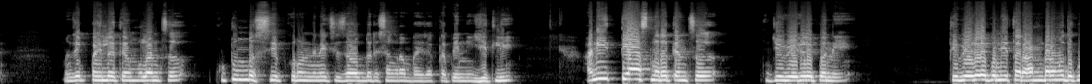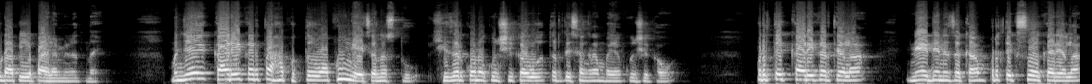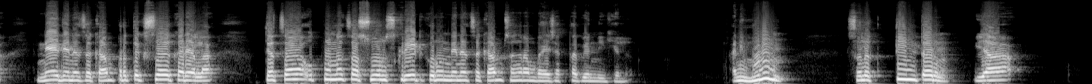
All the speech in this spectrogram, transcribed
म्हणजे पहिलं त्या मुलांचं कुटुंब सेफ करून देण्याची जबाबदारी संग्रामभाई जगताप यांनी घेतली. आणि ते असणारं त्यांचं जे वेगळेपण आहे ते वेगळेपण इतर आमदारामध्ये कुठं आपल्याला पाहायला मिळत नाही. म्हणजे कार्यकर्ता हा फक्त वापरून घ्यायचा नसतो. हे जर कोणाकडून शिकावं तर ते संग्रामभाईकडून शिकावं. प्रत्येक कार्यकर्त्याला न्याय देण्याचं काम प्रत्येक सहकार्याला न्याय देण्याचं काम प्रत्येक सहकार्याला त्याचा उत्पन्नाचा सोर्स क्रिएट करून देण्याचं काम संग्रामभाई जगताप यांनी केलं. आणि म्हणून सलग तीन टर्म या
